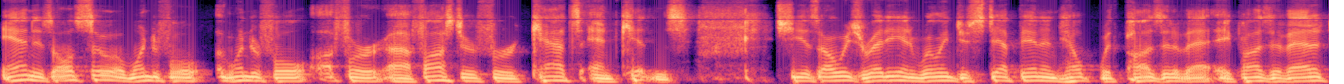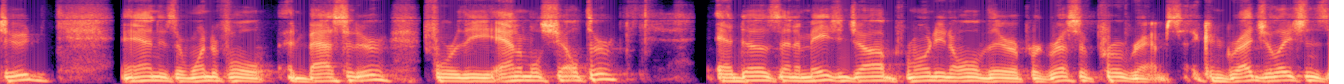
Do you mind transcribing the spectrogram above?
Ann is also a wonderful, a wonderful uh, for uh, foster for cats and kittens. She is always ready and willing to step in and help with positive a positive attitude. Ann is a wonderful ambassador for the animal shelter and does an amazing job promoting all of their progressive programs. Congratulations,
